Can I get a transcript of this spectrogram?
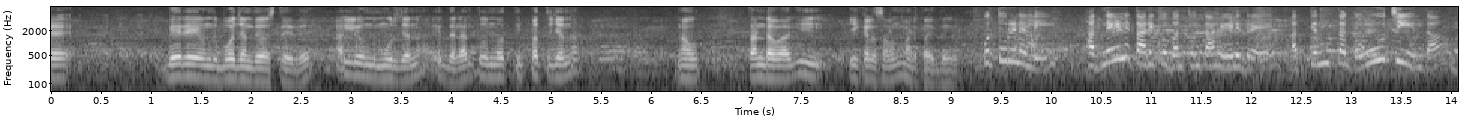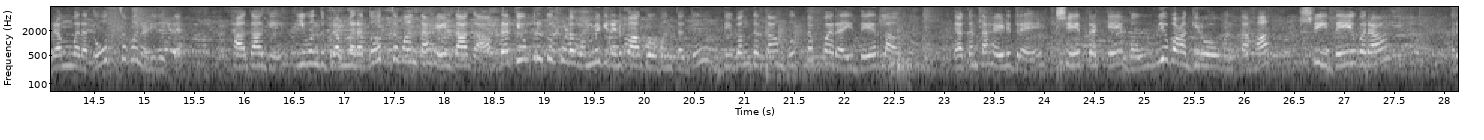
ಬೇರೆ ಒಂದು ಭೋಜನ ವ್ಯವಸ್ಥೆ ಇದೆ. ಅಲ್ಲಿ ಒಂದು ಮೂರು ಜನ ಇದ್ದಾರೆ. ಅಂತ ಒಂದು ಹತ್ತು ಇಪ್ಪತ್ತು ಜನ ನಾವು ತಂಡವಾಗಿ ಈ ಕೆಲಸವನ್ನು ಮಾಡ್ತಾ ಇದ್ದೇವೆ. ಪುತ್ತೂರಿನಲ್ಲಿ ಹದಿನೇಳನೇ ತಾರೀಕು ಬಂತು ಅಂತ ಹೇಳಿದರೆ ಅತ್ಯಂತ ಗೌಜಿಯಿಂದ ಬ್ರಹ್ಮರಥೋತ್ಸವ ನಡೆಯುತ್ತೆ. ಹಾಗಾಗಿ ಈ ಒಂದು ಬ್ರಹ್ಮರಥೋತ್ಸವ ಅಂತ ಹೇಳಿದಾಗ ಪ್ರತಿಯೊಬ್ಬರಿಗೂ ಕೂಡ ಒಮ್ಮೆಗೆ ನೆನಪಾಗುವಂಥದ್ದು ದಿವಂಗತ ಮುತ್ತಪ್ಪ ರೈ ದೇರ್ಲಾ ಅವರು. ಯಾಕಂತ ಹೇಳಿದರೆ ಕ್ಷೇತ್ರಕ್ಕೆ ಭವ್ಯವಾಗಿರುವಂತಹ ಶ್ರೀ ದೇವರ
